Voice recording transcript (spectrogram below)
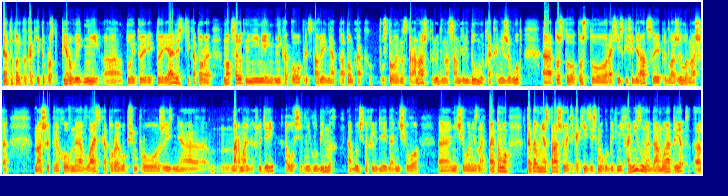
Это только какие-то просто первые дни э, той, той, той реальности, которая, ну, абсолютно не имея никакого представления о, о том, как устроена страна, что люди на самом деле думают, как они живут. Э, то, что, то, что Российской Федерации предложила наша, наша верховная власть, которая, в общем, про жизнь э, нормальных людей, а вовсе не глубинных, обычных людей, да, ничего ничего не знает. Поэтому, когда вы меня спрашиваете, какие здесь могут быть механизмы, да, мой ответ э,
